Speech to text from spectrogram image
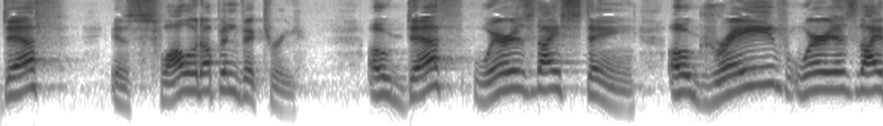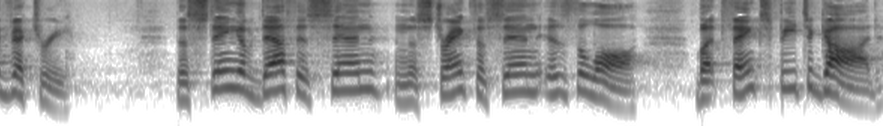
Death is swallowed up in victory. O death, where is thy sting? O grave, where is thy victory? The sting of death is sin, and the strength of sin is the law. But thanks be to God,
